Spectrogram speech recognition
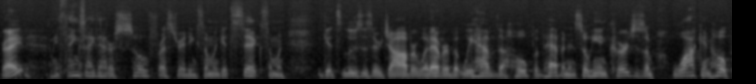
right? I mean, things like that are so frustrating. Someone gets sick, someone gets loses their job or whatever, but we have the hope of heaven. And so he encourages them, walk in hope.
